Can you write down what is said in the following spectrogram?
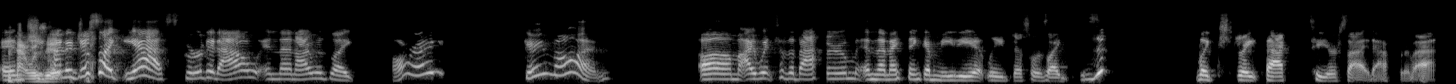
And she kind of just like, yeah, skirted out. And then I was like, all right, game on. Um, I went to the bathroom and then I think immediately just was like zip, like straight back to your side after that.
